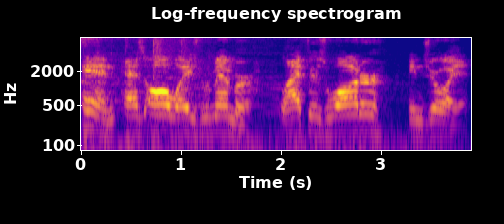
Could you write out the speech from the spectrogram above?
And as always, remember, life is water, enjoy it.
